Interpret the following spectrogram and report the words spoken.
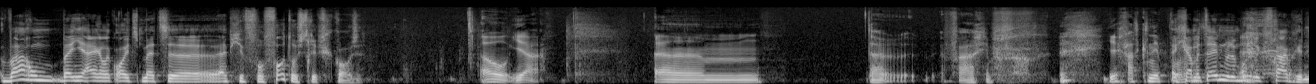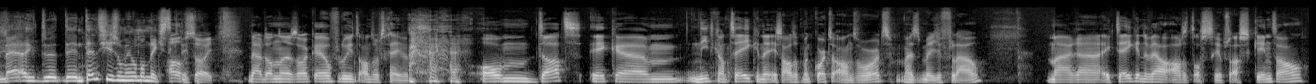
waarom ben je eigenlijk ooit met... eh, heb je voor fotostrips gekozen? Oh, ja. Ehm, daar vraag je me Je gaat knippen. Ik ga meteen met een moeilijke vraag beginnen. Nee, de, de intentie is om helemaal niks te Oh, knippen. sorry. Nou, dan eh, zal ik een heel vloeiend antwoord geven. Omdat ik ehm, niet kan tekenen, is altijd mijn korte antwoord. Maar het is een beetje flauw. Maar eh, ik tekende wel altijd al strips als kind al.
